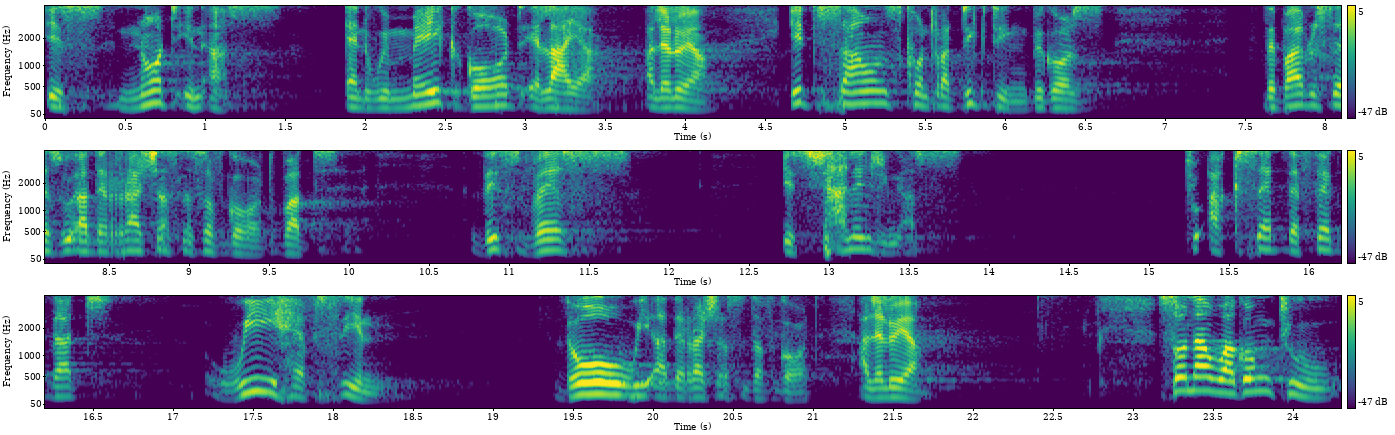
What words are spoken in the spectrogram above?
is not in us. And we make God a liar. Hallelujah. It sounds contradicting because the Bible says we are the righteousness of God. But this verse is challenging us to accept the fact that we have sinned though we are the righteousness of God. Hallelujah. So now we're going to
